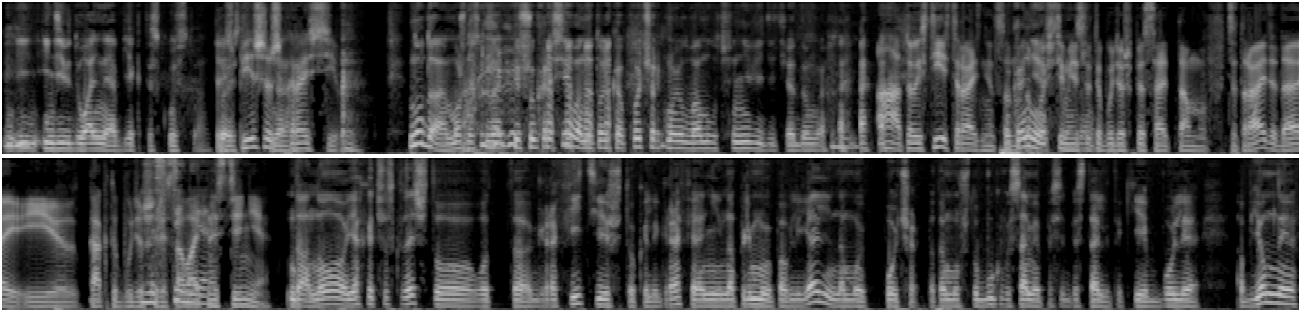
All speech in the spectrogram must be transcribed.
индивидуальный объект искусства. То, есть, пишешь да. красиво. Ну да, можно сказать, пишу красиво, но только почерк мой вам лучше не видеть, я думаю. А, то есть есть разница, Ну, ну, конечно, допустим, если да. ты будешь писать там в тетради, да, и как ты будешь На рисовать стене. на стене. Да, но я хочу сказать, что вот э, граффити, что каллиграфия, они напрямую повлияли на мой почерк, потому что буквы сами по себе стали такие более объемные в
